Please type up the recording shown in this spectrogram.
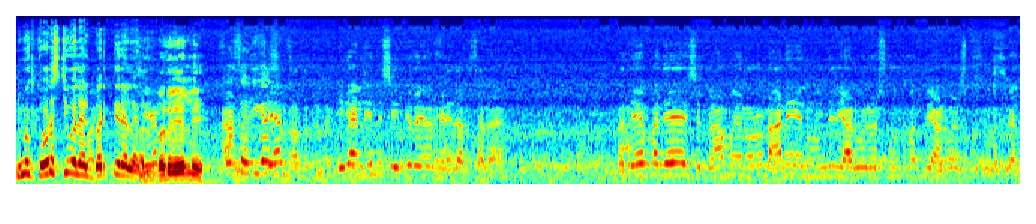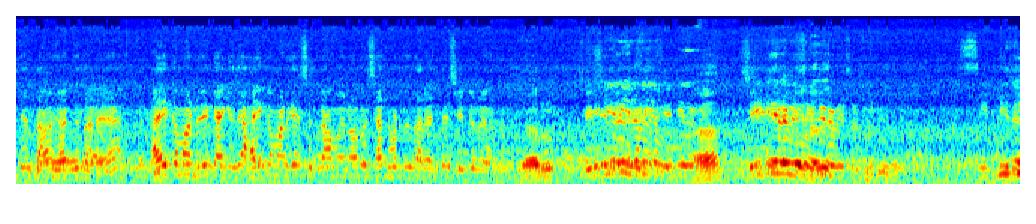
ನಿಮಗೆ ತೋರಿಸ್ತೀವಲ್ಲ ಅಲ್ಲಿ ಬರ್ತೀರಲ್ಲ ಅಲ್ಲಿ ಬರ್ರಿ ಅಲ್ಲಿ. ಈಗ ನಿನ್ನೆ ಸಿದ್ದರಾಮಯ್ಯವರು ಹೇಳಿದಾರೆ ಸರ್. ಪದೇ ಪದೇ ಸಿದ್ದರಾಮಯ್ಯನವರು ನಾನೇ ಏನು ಮುಂದಿನ ಎರಡೂವರೆ ವರ್ಷ ಮುಖ್ಯಮಂತ್ರಿ ಎರಡು ವರ್ಷ ಮುಖ್ಯಮಂತ್ರಿ ಅಂತ ತಾವು ಹೇಳ್ತಿದ್ದಾರೆ. ಹೈಕಮಾಂಡ್ ವೀಕ್ ಆಗಿದೆ. ಹೈಕಮಾಂಡ್ಗೆ ಸಿದ್ದರಾಮಯ್ಯನವರು ಸೆಟ್ ಹೊಡೆದಿದ್ದಾರೆ ಅಂತ ಸಿದ್ದರಾಮಯ್ಯವರು ಬಿಜೆಪಿಯವ್ರಿಗೆ ಯಾರು? CT Ravi CT Ravi sir B J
